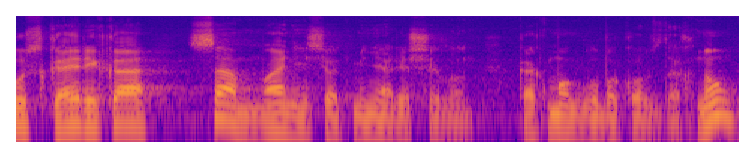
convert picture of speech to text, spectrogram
«Пускай река сама несет меня», — решил он. Как мог глубоко вздохнул,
